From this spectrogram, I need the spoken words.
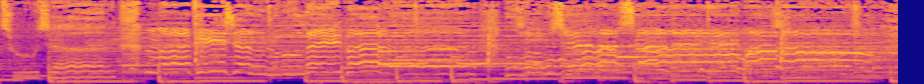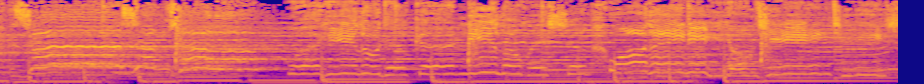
出征，马蹄声如泪奔。青石板上的月光照这山城，我一路的跟你轮回声，我对你用情极深。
